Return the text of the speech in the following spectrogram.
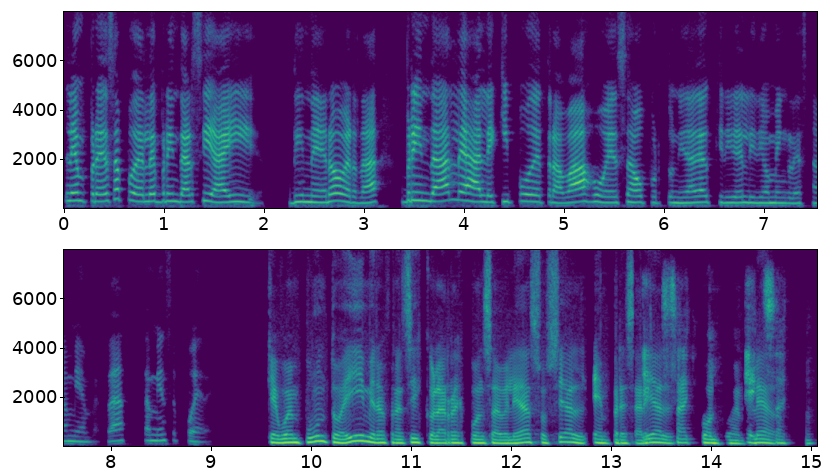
La empresa poderles brindar si hay dinero, ¿verdad? Brindarle al equipo de trabajo esa oportunidad de adquirir el idioma inglés también, ¿verdad? También se puede. Qué buen punto ahí, mira Francisco, la responsabilidad social, empresarial con tu empleado. Exacto.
